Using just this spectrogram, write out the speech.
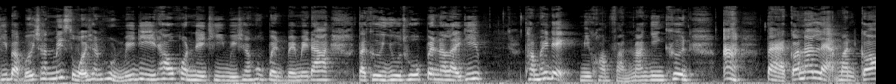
ที่แบบเฮ้ยฉันไม่สวยฉันหุ่นไม่ดีเท่าคนในทีวีฉันคงเป็นไปไม่ได้ แต่คือ YouTube เป็นอะไรที่ทำให้เด็กมีความฝันมากยิ่งขึ้นอะแต่ก็นั่นแหละมันก็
